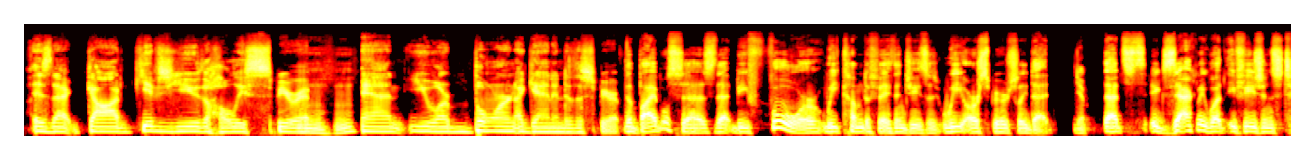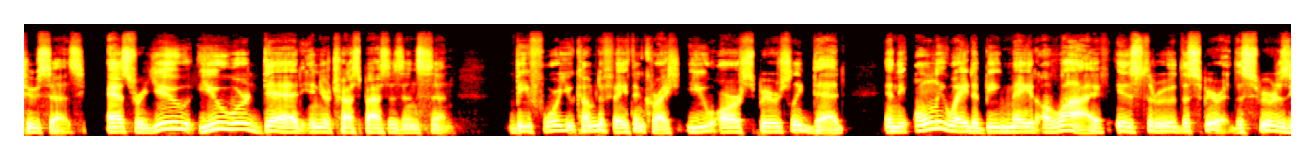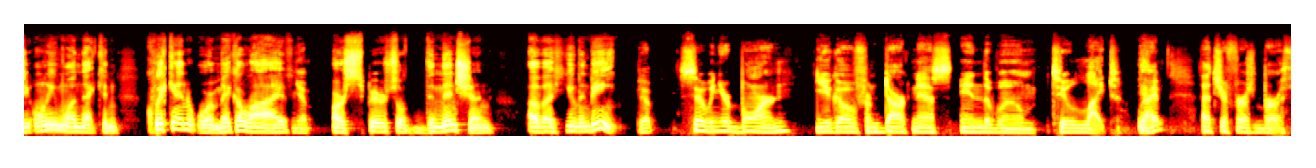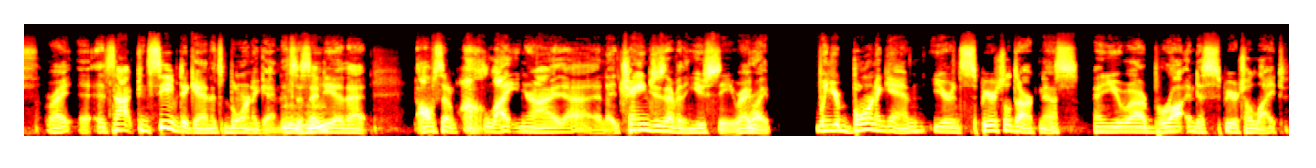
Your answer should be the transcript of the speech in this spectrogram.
is that God gives you the Holy Spirit Mhm. and you are born again into the Spirit. The Bible says that before we come to faith in Jesus, we are spiritually dead. Yep. That's exactly what Ephesians 2 says. As for you, you were dead in your trespasses and sin. Before you come to faith in Christ, you are spiritually dead. And the only way to be made alive is through the Spirit. The Spirit is the only one that can quicken or make alive Yep. our spiritual dimension of a human being. Yep. So when you're born, you go from darkness in the womb to light, Yeah. right? That's your first birth, right? It's not conceived again, it's born again. It's this Mhm. idea that all of a sudden light in your eye uh, and it changes everything you see, right? Right. When you're born again, you're in spiritual darkness and you are brought into spiritual light.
